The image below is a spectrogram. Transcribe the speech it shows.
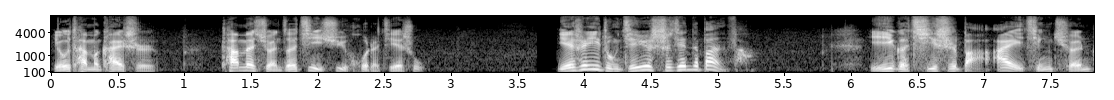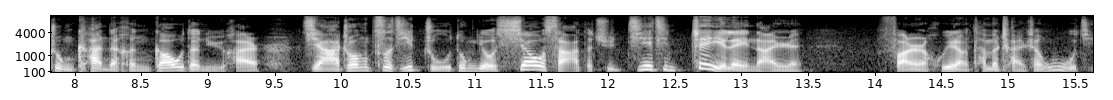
由他们开始，他们选择继续或者结束，也是一种节约时间的办法。一个其实把爱情权重看得很高的女孩，假装自己主动又潇洒的去接近这一类男人，反而会让他们产生误解。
